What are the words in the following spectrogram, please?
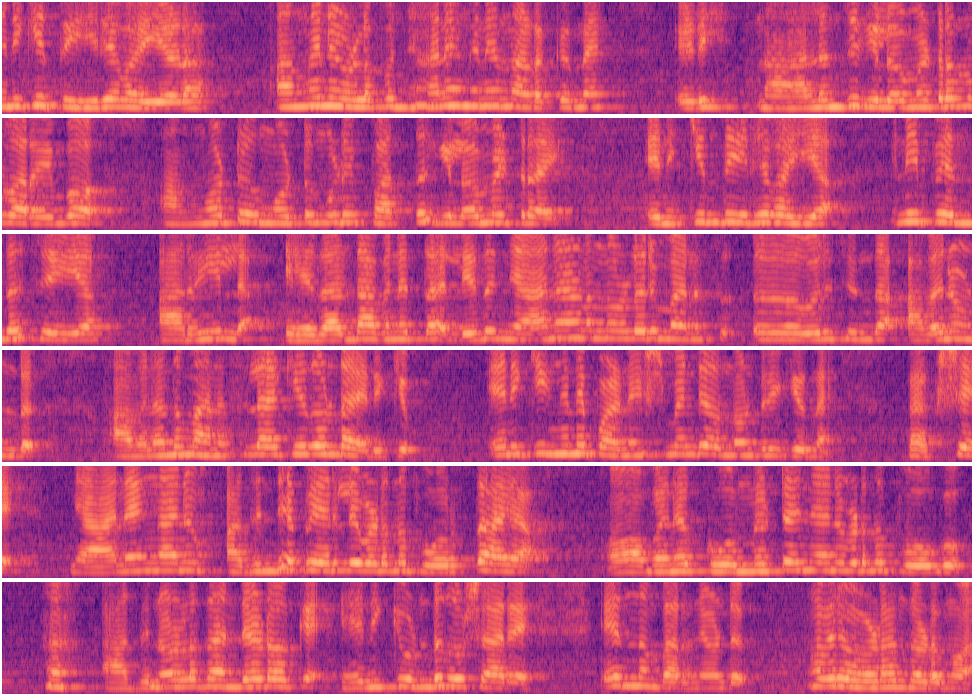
എനിക്ക് തീരെ വയ്യടാ. അങ്ങനെയുള്ളപ്പോൾ ഞാൻ എങ്ങനെയാണ് നടക്കുന്നേ? എടി നാലഞ്ച് കിലോമീറ്റർ എന്ന് പറയുമ്പോൾ അങ്ങോട്ടും ഇങ്ങോട്ടും കൂടി പത്ത് കിലോമീറ്ററായി എനിക്കും തീരെ വയ്യ. ഇനിയിപ്പോൾ എന്താ ചെയ്യുക അറിയില്ല. ഏതാണ്ട് അവനെ തല്ലിയത് ഞാനാണെന്നുള്ളൊരു മനസ്സ് ഒരു ചിന്ത അവനുണ്ട്. അവനത് മനസ്സിലാക്കിയതുകൊണ്ടായിരിക്കും എനിക്കിങ്ങനെ പണിഷ്മെന്റ് തന്നുകൊണ്ടിരിക്കുന്നത് പക്ഷേ ഞാനെങ്ങാനും അതിന്റെ പേരിൽ ഇവിടുന്ന് പുറത്തായ അവനെ കൊന്നിട്ടേ ഞാൻ ഇവിടുന്ന് പോകൂ അതിനുള്ള തന്റെ ഇടമൊക്കെ എനിക്കുണ്ട് തുഷാരെ എന്നും പറഞ്ഞുകൊണ്ട് അവർ ഓടാൻ തുടങ്ങുക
